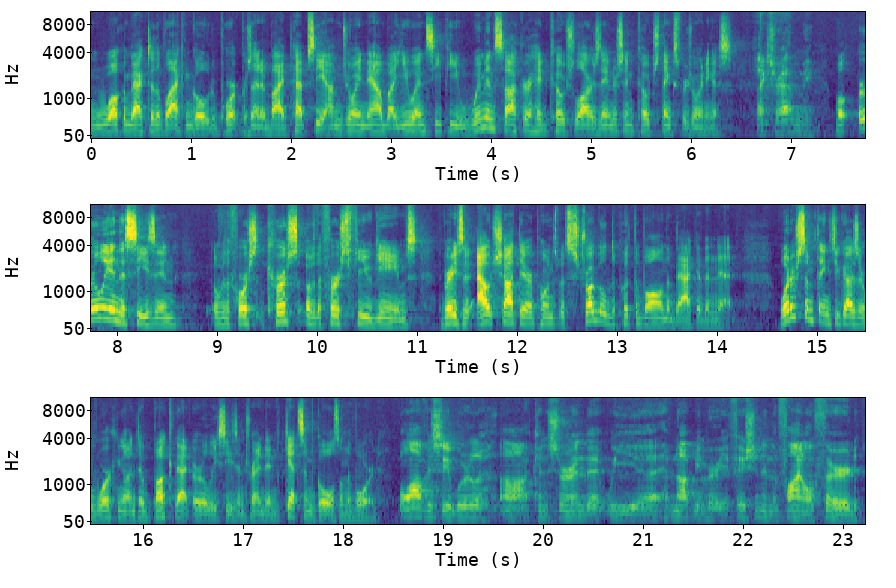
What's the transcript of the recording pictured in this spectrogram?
Welcome back to the Black and Gold Report presented by Pepsi. I'm joined now by UNCP women's soccer head coach Lars Andersson. Coach, thanks for joining us. Thanks for having me. Well, early in the season, over the first, course of the first few games, the Braves have outshot their opponents but struggled to put the ball in the back of the net. What are some things you guys are working on to buck that early season trend and get some goals on the board? Well, obviously, we're uh, concerned that we uh, have not been very efficient in the final third.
